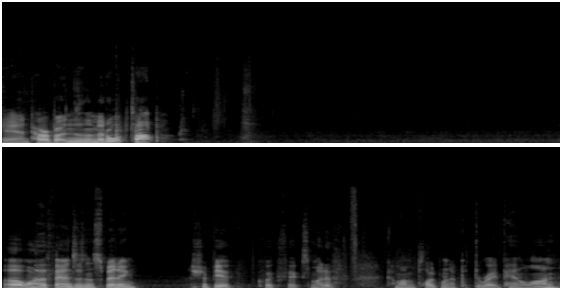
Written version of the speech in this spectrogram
and power buttons in the middle up top. Uh, one of the fans isn't spinning. It should be a quick fix. Might have come unplugged when I put the right panel on.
